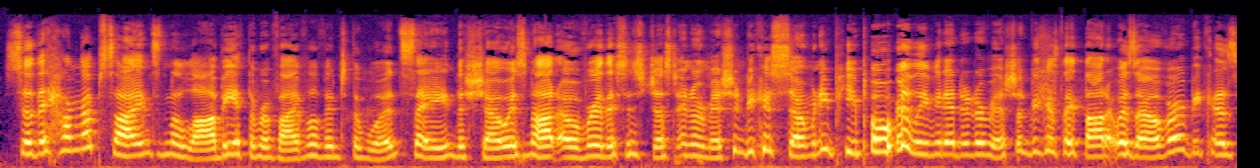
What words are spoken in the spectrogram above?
So they hung up signs in the lobby at the revival of Into the Woods saying the show is not over, this is just intermission because so many people were leaving at intermission because they thought it was over because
